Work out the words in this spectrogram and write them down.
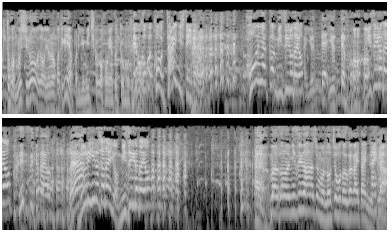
だからむしろ、世の中的にやっぱり弓近が翻訳って思ってでもここは、こう大にしていいだろう。翻訳は水色だよあ。言って、言っても。水色だよ。水色だよ。瑠璃色じゃないよ。水色だよ。はい。まあその水着の話も後ほど伺いたいんですが、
